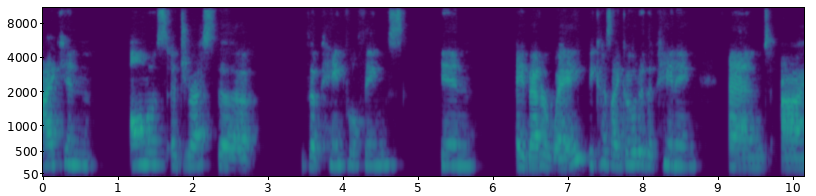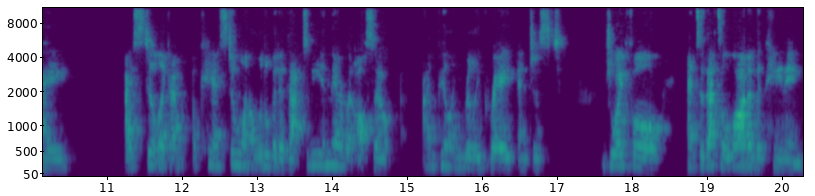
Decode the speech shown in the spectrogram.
I can almost address the the painful things in a better way because I go to the painting and I I still like I'm okay, I still want a little bit of that to be in there, but also I'm feeling really great and just joyful. And so that's a lot of the painting.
